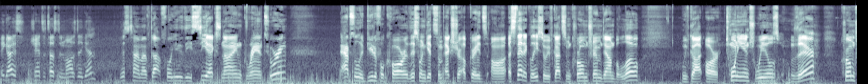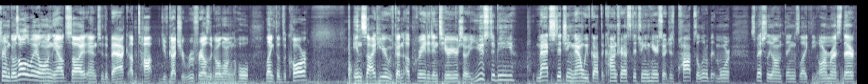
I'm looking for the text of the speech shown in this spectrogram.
Hey guys, Chance of Tustin Mazda again. This time I've got for you the CX-9 Grand Touring. Absolutely beautiful car. This one gets some extra upgrades uh, aesthetically. So we've got some chrome trim down below. We've got our 20 inch wheels there. Chrome trim goes all the way along the outside and to the back. Up top, you've got your roof rails that go along the whole length of the car. Inside here, we've got an upgraded interior. So it used to be match stitching. Now we've got the contrast stitching in here, so it just pops a little bit more, especially on things like the armrest there.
